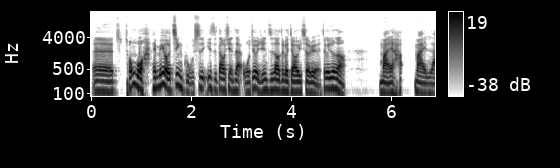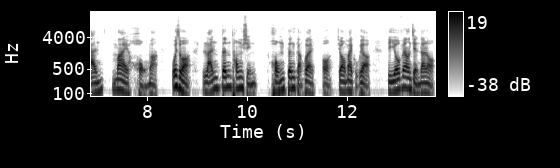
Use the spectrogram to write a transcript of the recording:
呃，从我还没有进股市一直到现在，我就已经知道这个交易策略。这个就是买买蓝卖红嘛？为什么蓝灯通行，红灯赶快哦，叫我卖股票？理由非常简单哦，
